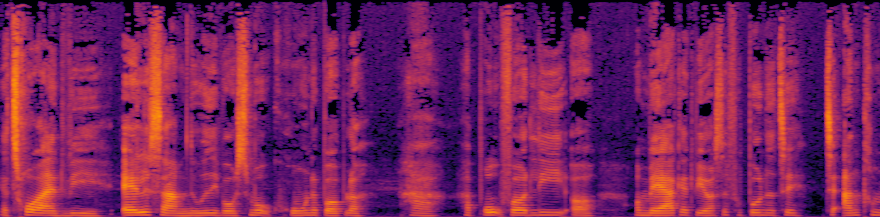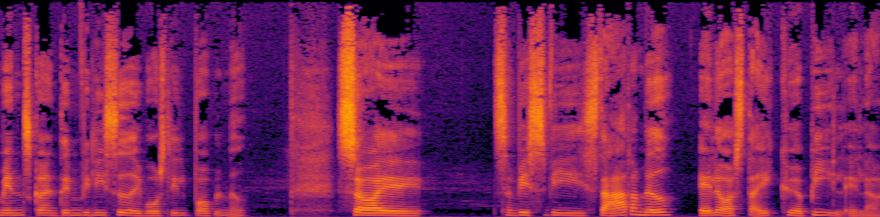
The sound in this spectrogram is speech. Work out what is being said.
Jeg tror, at vi alle sammen ude i vores små coronabobler har, har brug for at lige at, at mærke, at vi også er forbundet til, til andre mennesker, end dem vi lige sidder i vores lille boble med. Så, øh, så hvis vi starter med alle os, der ikke kører bil, eller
